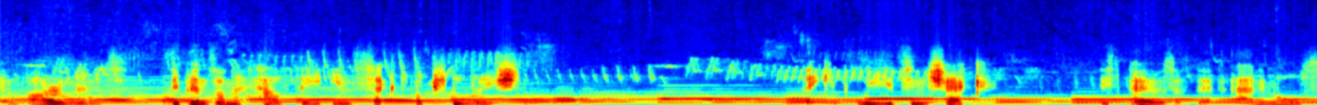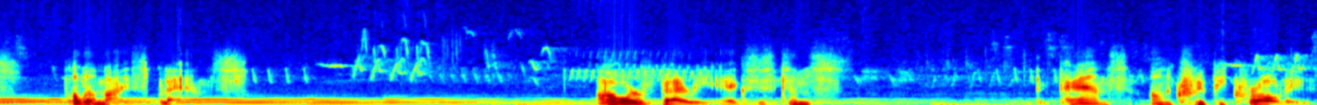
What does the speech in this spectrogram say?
Environment depends on a healthy insect population. They keep weeds in check, dispose of dead animals, colonize plants. Our very existence depends on creepy crawlies.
